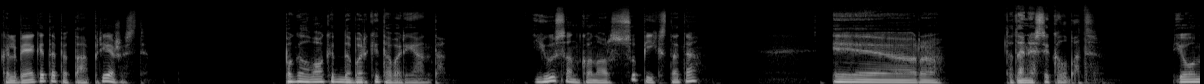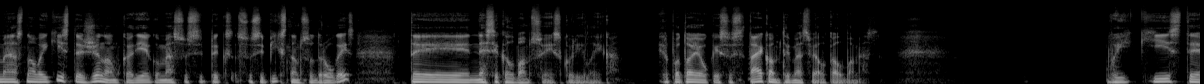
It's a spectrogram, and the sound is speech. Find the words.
kalbėkite apie tą priežastį. Pagalvokit dabar kitą variantą. Jūs ant ko nors supykstate ir tada nesikalbat jau mes nuo vaikystės žinom, kad jeigu mes susipyks, susipykstam su draugais, tai nesikalbam su jais kurį laiką. Ir po to jau, kai susitaikom, tai mes vėl kalbamės. Vaikystė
